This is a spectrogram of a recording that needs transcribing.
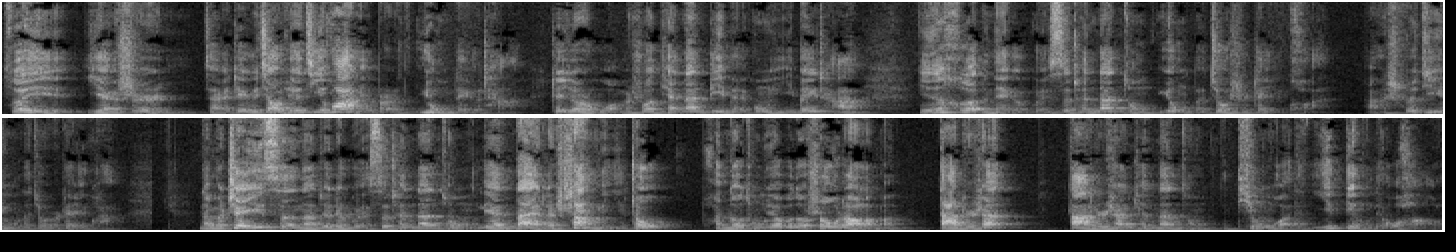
所以也是在这个教学计划里边用这个茶。这就是我们说天南地北共饮一杯茶，您喝的那个鬼寺陈丹丛用的就是这一款啊，实际用的就是这一款。那么这一次呢，就这鬼寺陈丹丛连带着上一周，很多同学不都收着了吗？大智山，大智山陈丹丛，听我的，一定留好了。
